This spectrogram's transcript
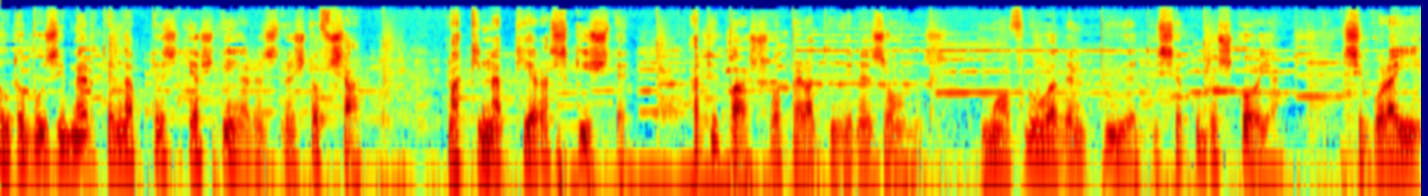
autobuzi merrte nga pesë-gjashtë njerëz në çdo fshat. Makina të tjera s'kishte. Aty pashë operativin e zonës. M'u afrua dhe më pyeti se ku do shkoja, sikur ai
